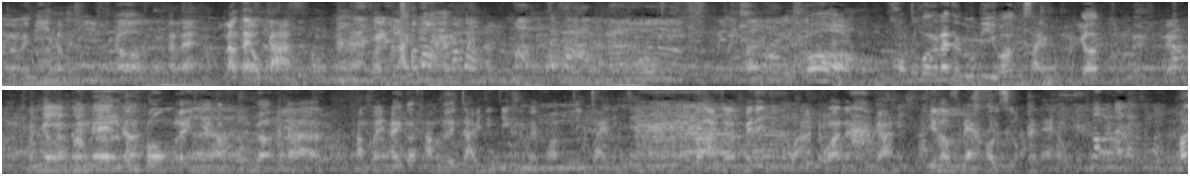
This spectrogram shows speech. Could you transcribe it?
เออไม่มีครับไม่มีก็นั่นแหละแล้วแต่โอกาสนะฮะวันท้ายปีหน้า ก็คนทุกคนก็น่าจะรู้ดีว่านิสัยผมมันก็เนี่ยมันก็แบบแมนๆตรงๆอะไรอย่างเงี้ยครับผมก็เวลาทำอะไรให้ก็ทำด้วยใจจริงๆด้วยความจริงใจจริงๆแล้วก็อาจจะไม่ได้ดูหวานแต่ว่านั่นคือการที่เราแสดงความรู้สึกออกไปแล้ว เราเป็นอะไรใช่ไหมเพราะ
